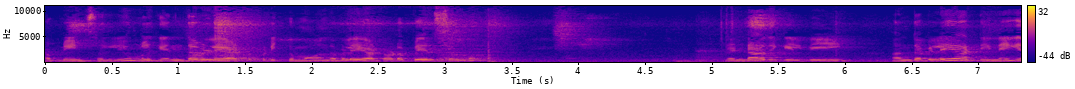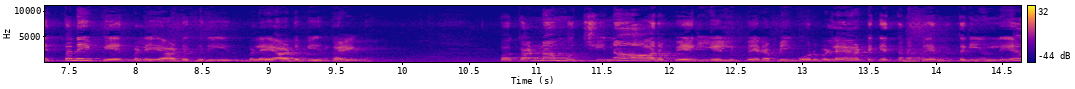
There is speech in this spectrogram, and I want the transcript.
அப்படின்னு சொல்லி உங்களுக்கு எந்த விளையாட்டு பிடிக்குமோ அந்த விளையாட்டோட பேர் சொல்லணும் ரெண்டாவது கேள்வி அந்த விளையாட்டினை எத்தனை பேர் விளையாடுகிறீர் விளையாடுவீர்கள்? இப்போ கண்ணாமூச்சினா ஆறு பேர் ஏழு பேர் அப்படி. ஒரு விளையாட்டுக்கு எத்தனை பேர்னு தெரியும் இல்லையா?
